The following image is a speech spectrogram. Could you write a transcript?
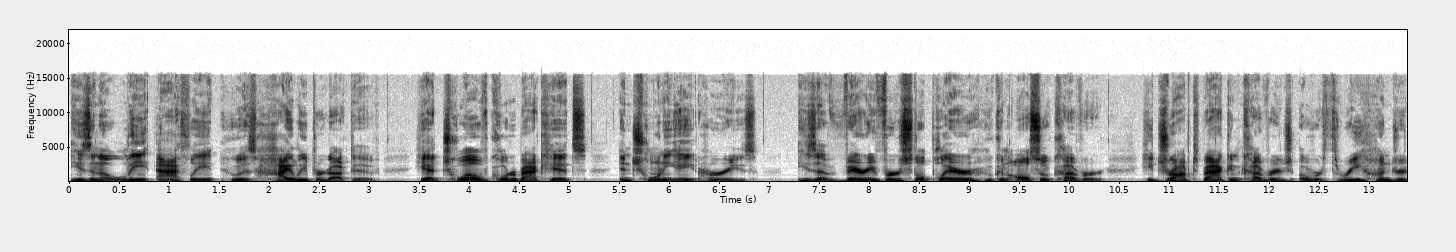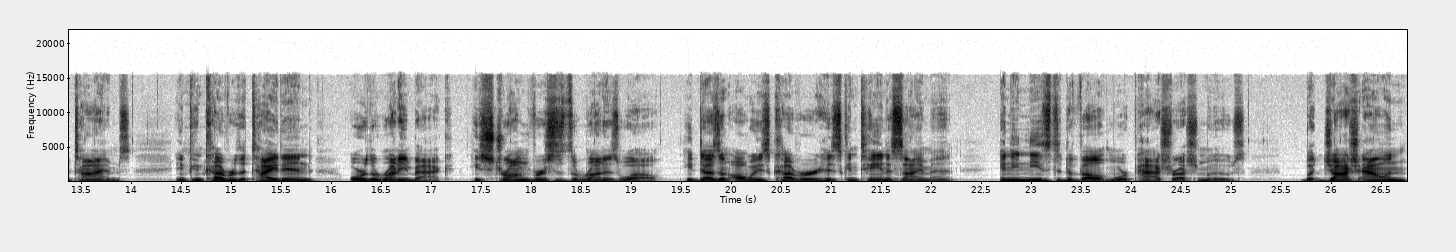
He's an elite athlete who is highly productive. He had 12 quarterback hits and 28 hurries. He's a very versatile player who can also cover. He dropped back in coverage over 300 times and can cover the tight end or the running back. He's strong versus the run as well. He doesn't always cover his contain assignment, and he needs to develop more pass rush moves. But Josh Allen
